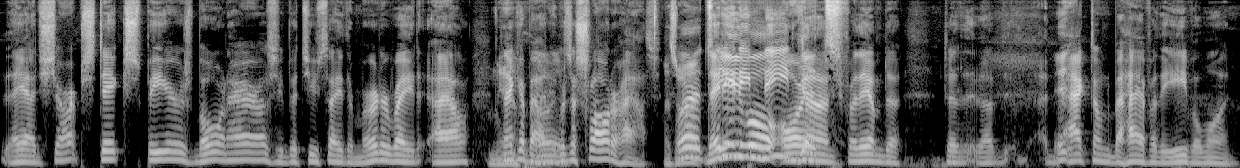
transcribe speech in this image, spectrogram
They had sharp sticks, spears, bow and arrows. But you say the murder rate, Al. Yeah. Think about it. It was a slaughterhouse. That's Well, right. They didn't even need guns for them to to uh, act on behalf of the evil one.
